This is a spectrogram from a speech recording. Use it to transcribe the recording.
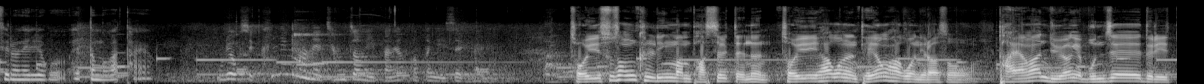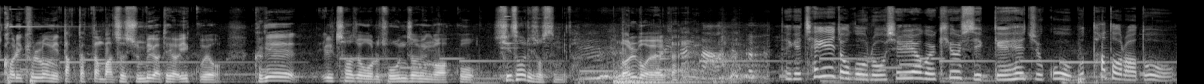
드러내려고 했던 것 같아요. 우리 혹시 클릭만의 장점이 있다면 어떤 게 있을까요? 저희 수성 클릭만 봤을 때는 저희 학원은 대형 학원이라서 다양한 유형의 문제들이 커리큘럼이 딱딱딱 맞춰 준비가 되어 있고요. 그게 1차적으로 좋은 점인 것 같고 시설이 좋습니다. 넓어요 일단. 되게 체계적으로 실력을 키울 수 있게 해주고 못하더라도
